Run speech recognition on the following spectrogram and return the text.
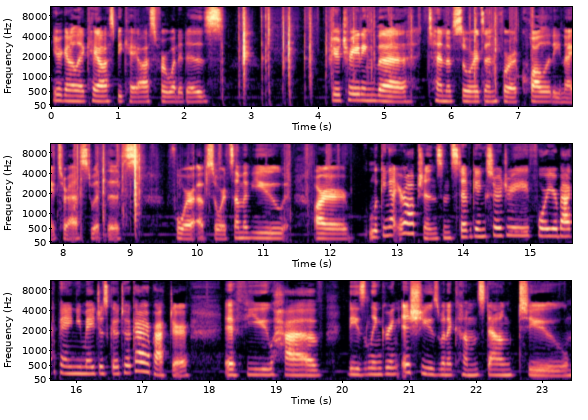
You're going to let chaos be chaos for what it is. You're trading the Ten of Swords in for a quality night's rest with this Four of Swords. Some of you are looking at your options. Instead of getting surgery for your back pain, you may just go to a chiropractor. If you have these lingering issues when it comes down to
